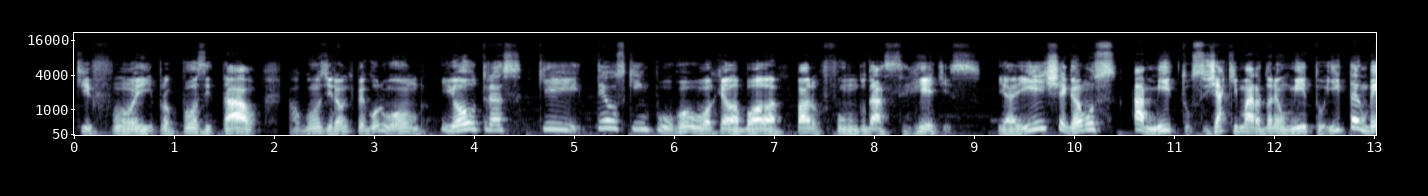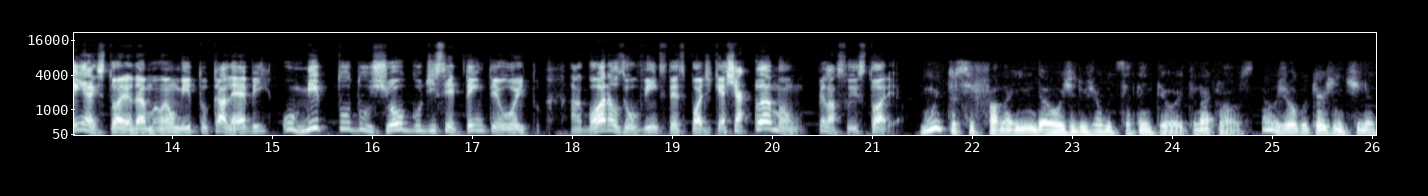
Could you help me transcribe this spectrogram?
que foi proposital, alguns dirão que pegou no ombro, e outras que Deus que empurrou aquela bola para o fundo das redes. E aí chegamos a mitos, já que Maradona é um mito e também a história da mão é um mito, Caleb, o mito do jogo de 78. Agora os ouvintes desse podcast aclamam pela sua história. Muito se fala ainda hoje do jogo de 78, né, Klaus? É um jogo que a Argentina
